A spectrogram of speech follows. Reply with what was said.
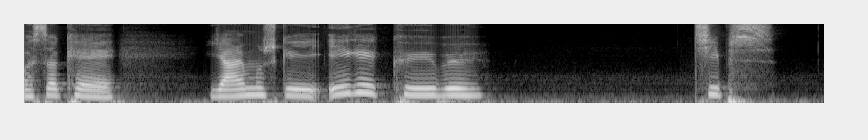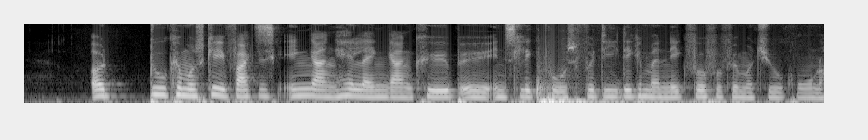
og så kan jeg måske ikke købe chips, og du kan måske faktisk ikke engang, heller ikke engang købe øh, en slikpose, fordi det kan man ikke få for 25 kroner.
